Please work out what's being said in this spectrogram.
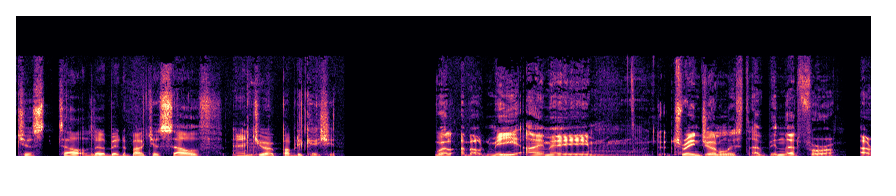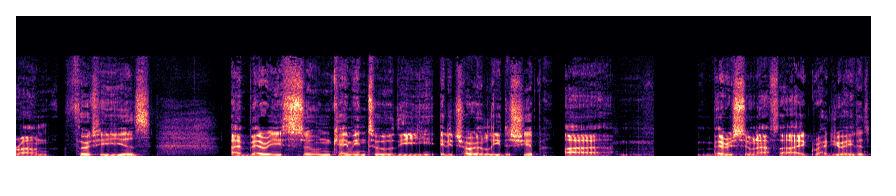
just tell a little bit about yourself and your publication? Well, about me, I'm a trained journalist. I've been that for around 30 years. I very soon came into the editorial leadership uh, very soon after I graduated.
